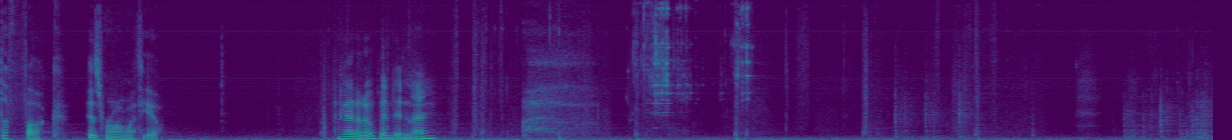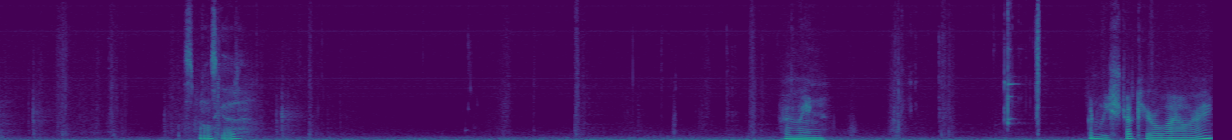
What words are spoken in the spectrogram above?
the fuck is wrong with you? I got it open, didn't I? Smells good. I mean. Been we stuck here a while, right?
